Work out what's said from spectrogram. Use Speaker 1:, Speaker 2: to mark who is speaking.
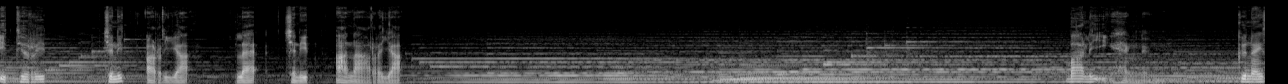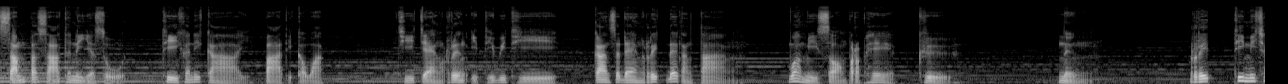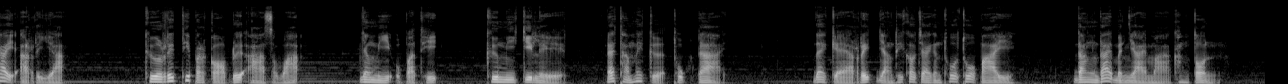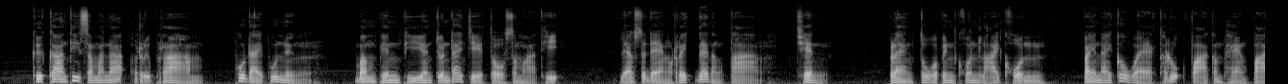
Speaker 1: อิทธิฤทธิ์ชนิดอริยะ และชนิดอนาระยะ บาลีอีกแห่งหนึ่ง คือในสัมปสาธนิยสูตร ทีคณิกาย ปาติกวักชี้แจงเรื่องอิทธิวิธี การแสดงฤทธิ์ได้ต่างๆ ว่ามีสองประเภทคือ 1. ฤทธิ์ที่ไม่ใช่อริยะ คือฤทธิ์ที่ประกอบด้วยอาสวะ ยังมีอุปธิ คือมีกิเลสและทำให้เกิดทุกข์ได้ ได้แก่ฤทธิ์อย่างที่เข้าใจกันทั่ว ๆ ไป ดังได้บรรยายมาข้างต้น คือการที่สมณะหรือพราหมณ์ ผู้ใดผู้หนึ่งบำเพ็ญเพียรจนได้เจโตสมาธิ แล้วแสดงฤทธิ์ได้ต่างๆ เช่น แปลงตัวเป็นคนหลายคน ไปไหนก็แหวกทะลุฝากำแพงไป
